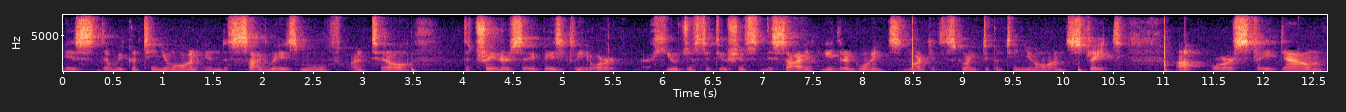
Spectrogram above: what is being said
is that we continue on in the sideways move until the traders say basically or huge institutions decide either going to, market is going to continue on straight up or straight down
